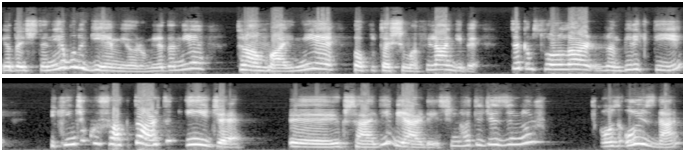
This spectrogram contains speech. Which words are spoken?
Ya da işte niye bunu giyemiyorum? Ya da niye tramvay, niye toplu taşıma falan gibi bir takım soruların biriktiği ikinci kuşakta artık iyice e, yükseldiği bir yerdeyiz. Şimdi Hatice Zinnur o, o yüzden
